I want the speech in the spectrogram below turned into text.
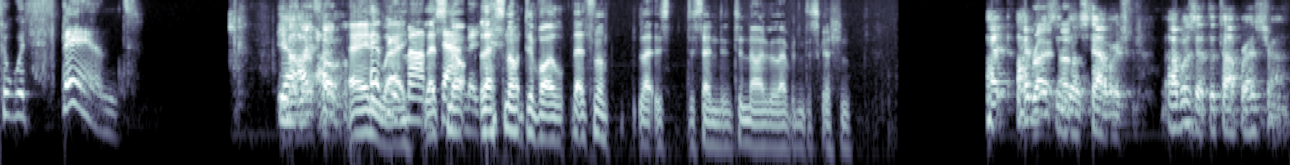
to withstand. Yeah, No, I, that's I, Anyway, let's not let's not divulge. Let's not let this descend into 9/11 discussion. I, I Right, was in uh, those towers. I was at the top restaurant.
